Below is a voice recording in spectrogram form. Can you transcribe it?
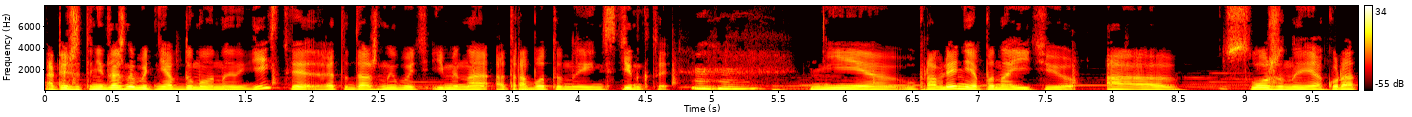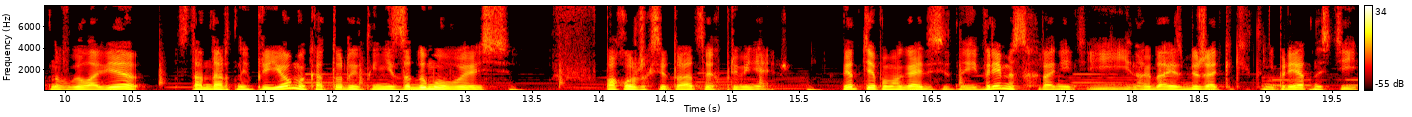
опять же, это не должны быть необдуманные действия, это должны быть именно отработанные инстинкты. Мгм. Не управление по наитию, а сложенные аккуратно в голове стандартные приемы, которые ты, не задумываясь, в похожих ситуациях применяешь. Это тебе помогает действительно и время сохранить, и иногда избежать каких-то неприятностей,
